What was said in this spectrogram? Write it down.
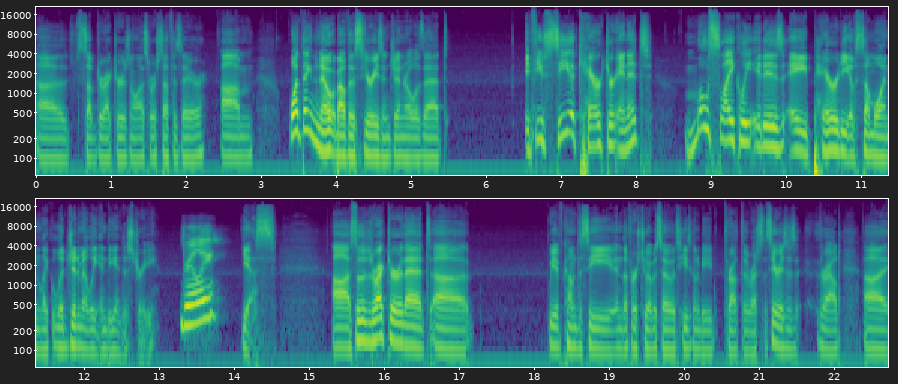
uh, sub directors and all that sort of stuff is there. Um, one thing to note about this series in general is that if you see a character in it, most likely it is a parody of someone like legitimately in the industry. Really? Yes. Uh, so the director that uh, we have come to see in the first two episodes, he's going to be throughout the rest of the series. Is throughout. Uh,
